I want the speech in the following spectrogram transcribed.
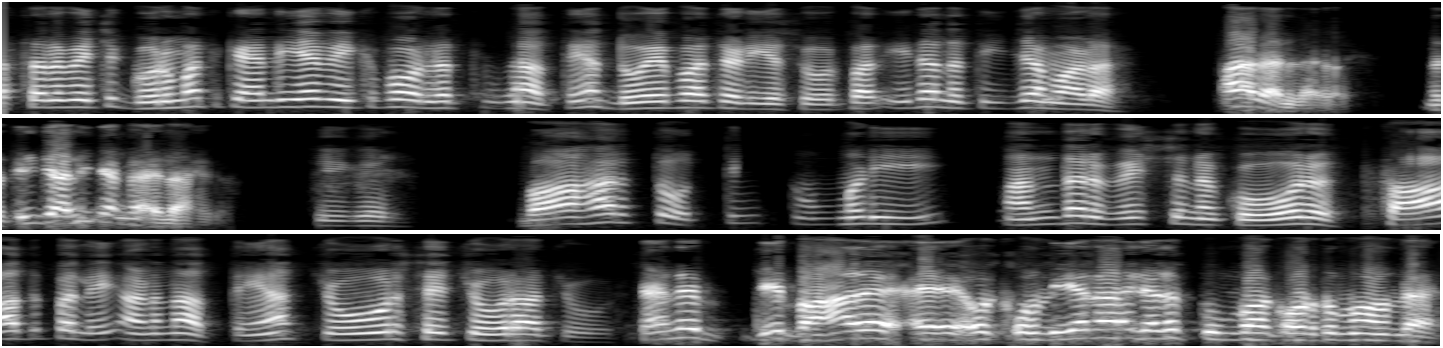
ਅਸਲ ਵਿੱਚ ਗੁਰਮਤ ਕਹਿੰਦੀ ਹੈ ਵੀ ਇੱਕ ਭੌਲਤ ਨਾਤੇ ਆ ਦੋਏ ਪਾ ਚੜੀਏ ਸੋਰ ਪਰ ਇਹਦਾ ਨਤੀਜਾ ਮਾੜਾ। ਆ ਗੱਲ ਹੈ। ਬਸ। ਨਤੀਜਾ ਨਹੀਂ ਚੰਗਾ ਇਹਦਾ ਹੈਗਾ। ਠੀਕ ਹੈ। ਬਾਹਰ ਧੋਤੀ ਤੁਮੜੀ ਅੰਦਰ ਵਿਸ਼ ਨਕੋਰ। ਸਾਧ ਭਲੇ ਅਣਨਾਤਿਆਂ, ਚੋਰ ਸੇ ਚੋਰਾ ਚੋਰ। ਕਹਿੰਦੇ ਜੇ ਬਾਹਰ ਉਹ ਹੁੰਦੀ ਹੈ ਨਾ, ਜਿਹੜਾ ਤੁੰਬਾ, ਕੌੜ ਹੁੰਦਾ ਹੈ।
